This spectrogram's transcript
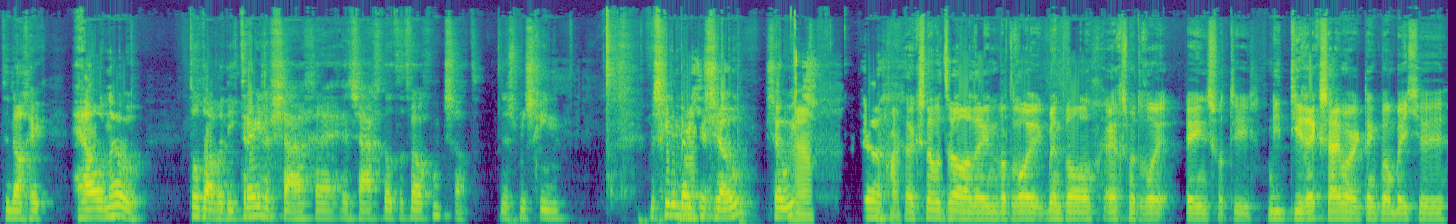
toen dacht ik, hell no. Totdat we die trailers zagen en zagen dat het wel goed zat. Dus misschien, misschien een beetje zo, zoiets. Ja. Ja, ja, ik snap het wel. Alleen wat Roy, ik ben het wel ergens met Roy eens. Wat die niet direct zijn, maar ik denk wel een beetje,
